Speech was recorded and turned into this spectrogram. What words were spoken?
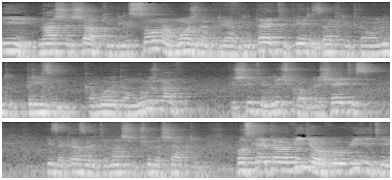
И наши шапки Глиссона можно приобретать теперь за криптовалюту призм. Кому это нужно, пишите в личку, обращайтесь и заказывайте наши чудо-шапки. После этого видео вы увидите,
